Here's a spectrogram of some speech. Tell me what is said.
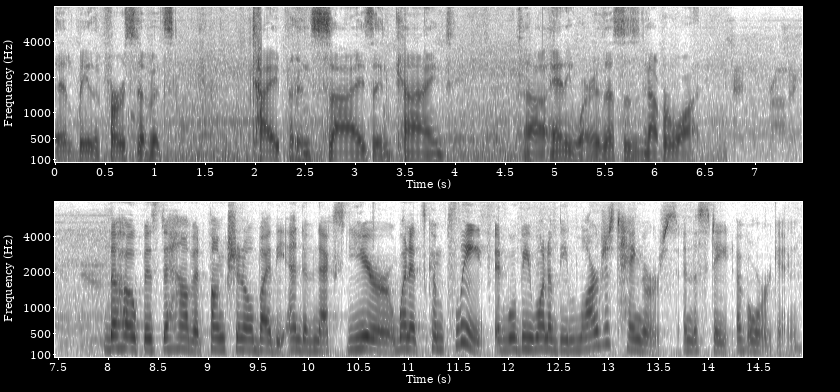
It'll be the first of its type and size and kind uh, anywhere. This is number one. The hope is to have it functional by the end of next year. When it's complete, it will be one of the largest hangars in the state of Oregon.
